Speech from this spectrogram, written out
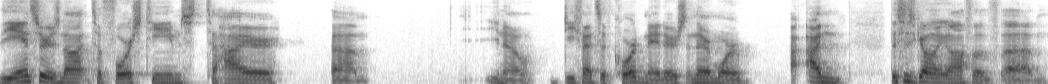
the answer is not to force teams to hire, um, you know, defensive coordinators, and they're more. I, I'm. This is going off of um,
